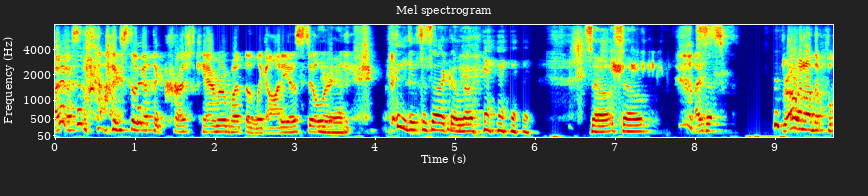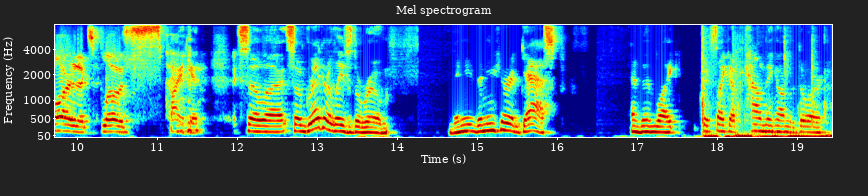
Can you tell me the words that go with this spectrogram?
I've, I've still got the crushed camera, but the like audio is still working. it's just like a low. so so I So- s- throw it on the floor and it explodes. spike it. So uh, so Gregor leaves the room. Then you then you hear a gasp, and then like there's like a pounding on the door,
